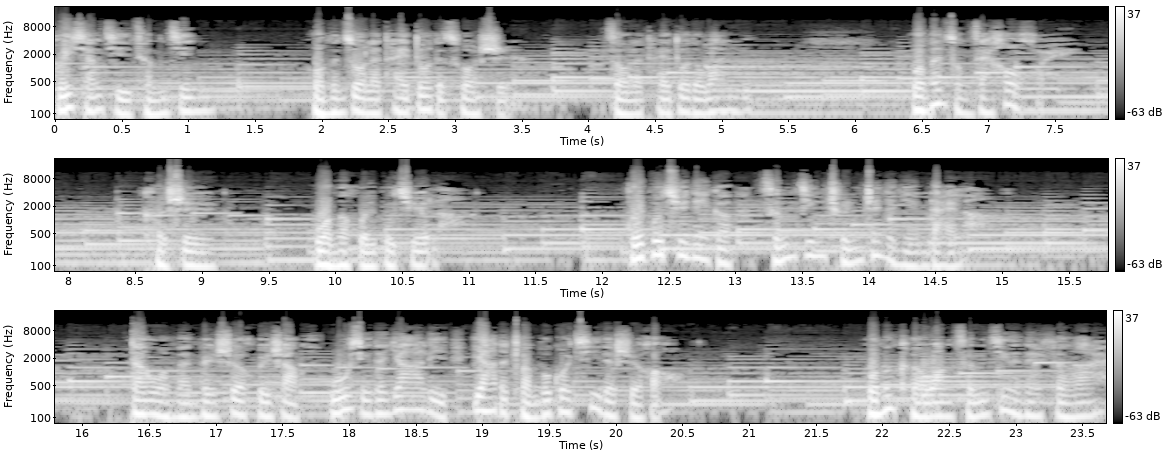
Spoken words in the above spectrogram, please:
回想起曾经。我们做了太多的错事，走了太多的弯路，我们总在后悔。可是，我们回不去了，回不去那个曾经纯真的年代了。当我们被社会上无形的压力压得喘不过气的时候，我们渴望曾经的那份爱，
